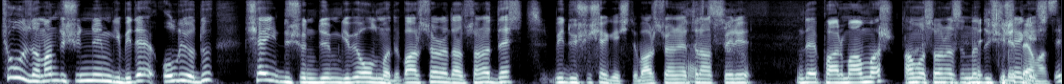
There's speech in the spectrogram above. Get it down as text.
çoğu zaman düşündüğüm gibi de oluyordu. Şey düşündüğüm gibi olmadı. Barcelona'dan sonra Dest bir düşüşe geçti. Barcelona Evet. transferi de parmağım var ama sonrasında düşüşe geçti.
